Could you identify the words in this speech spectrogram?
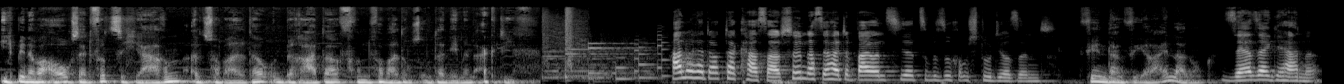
Ich bin aber auch seit 40 Jahren als Verwalter und Berater von Verwaltungsunternehmen aktiv. Hallo Herr Dr. Kasser, schön, dass Sie heute bei uns hier zu Besuch im Studio sind. Vielen Dank für Ihre Einladung. Sehr, sehr gerne.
